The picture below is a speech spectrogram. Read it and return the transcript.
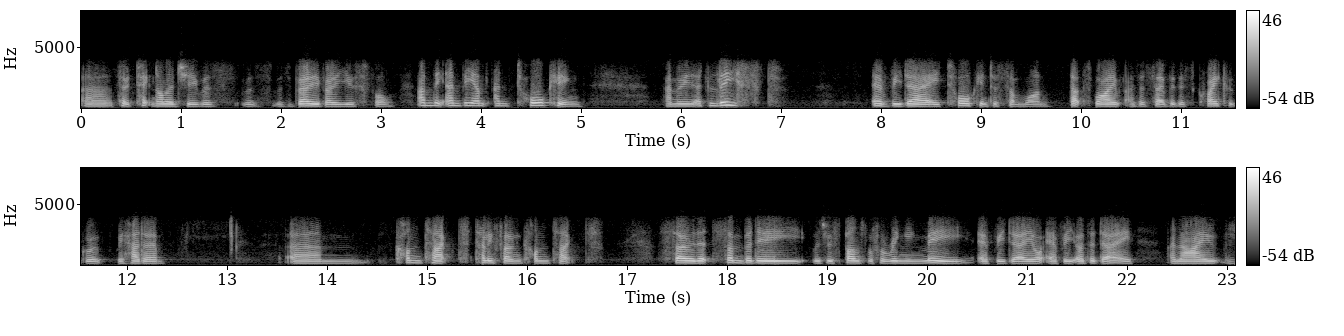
Uh, so technology was, was, was very very useful and the and be and, and talking. I mean, at least every day talking to someone. That's why, as I say, with this Quaker group, we had a um, contact, telephone contact, so that somebody was responsible for ringing me every day or every other day, and I was,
